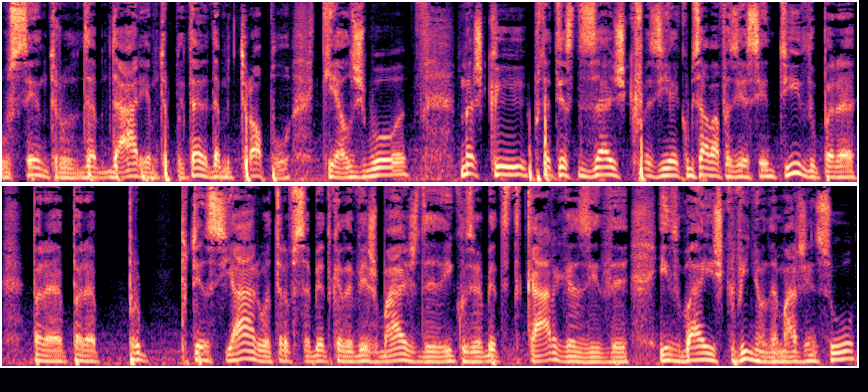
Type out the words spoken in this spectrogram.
o centro da, da área metropolitana, da metrópole que é Lisboa, mas que, portanto, esse desejo que fazia, começava a fazer sentido para, para, para potenciar o atravessamento cada vez mais de, inclusivamente de cargas e de, e de bens que vinham da margem sul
